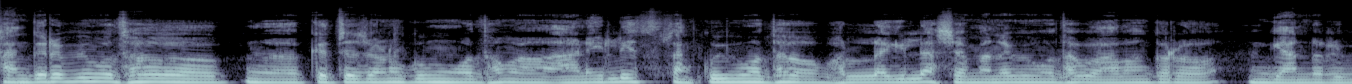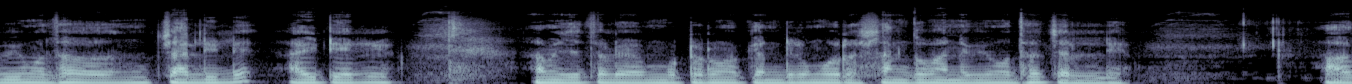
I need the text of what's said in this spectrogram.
ସାଙ୍ଗରେ ବି ମଧ୍ୟ କେତେ ଜଣକୁ ମୁଁ ମଧ୍ୟ ଆଣିଲି ତାଙ୍କୁ ବି ମଧ୍ୟ ଭଲ ଲାଗିଲା ସେମାନେ ବି ମଧ୍ୟ ବାବାଙ୍କର ଜ୍ଞାନରେ ବି ମଧ୍ୟ ଚାଲିଲେ ଆଇ ଟି ଆଇରେ ଆମେ ଯେତେବେଳେ ମୋଟର ମେକାନିକରେ ମୋର ସାଙ୍ଗମାନେ ବି ମଧ୍ୟ ଚାଲିଲେ। ଆଉ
